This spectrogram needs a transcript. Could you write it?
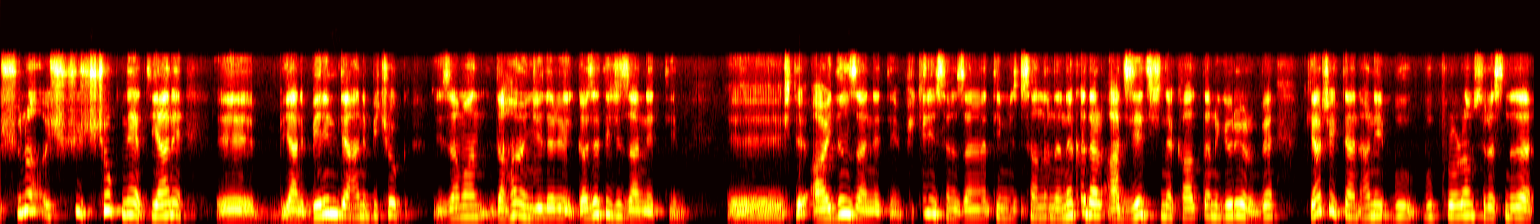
şunu şu, şu çok net. Yani e, yani benim de hani birçok zaman daha önceleri gazeteci zannettiğim e, işte aydın zannettiğim, fikir insanı zannettiğim insanların da ne kadar acziyet içinde kaldıklarını görüyorum ve gerçekten hani bu bu program sırasında da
